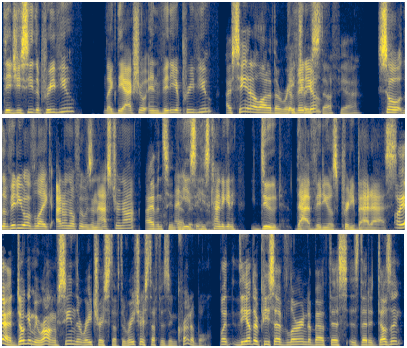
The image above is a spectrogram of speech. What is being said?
Did you see the preview? Like the actual Nvidia preview? I've seen a lot of the ray trace video? stuff. Yeah, So the video of like I don't know if it was an astronaut I haven't seen that. and he's video, he's kind of getting dude, that video is pretty badass. Oh yeah, don't get me wrong. I've seen the ray trace stuff. The ray trace stuff is incredible. But the other piece I've learned about this is that it doesn't.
